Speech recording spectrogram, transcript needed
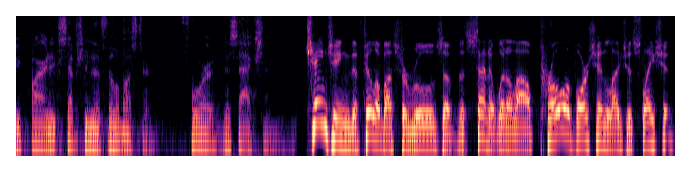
require an exception to the filibuster for this action. Changing the filibuster rules of the Senate would allow pro abortion legislation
